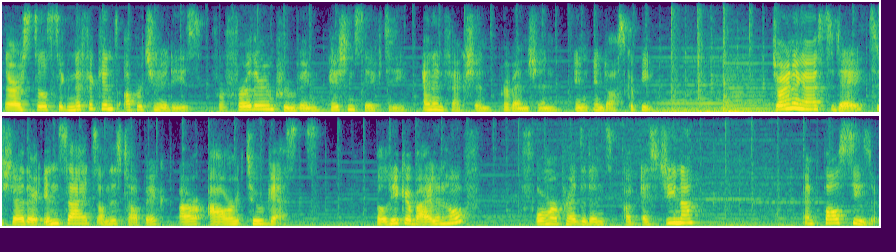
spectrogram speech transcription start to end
there are still significant opportunities for further improving patient safety and infection prevention in endoscopy. Joining us today to share their insights on this topic are our two guests Ulrike Beilenhoff, former president of ESGENA, and Paul Caesar,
